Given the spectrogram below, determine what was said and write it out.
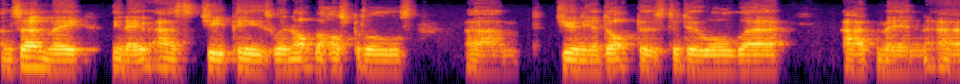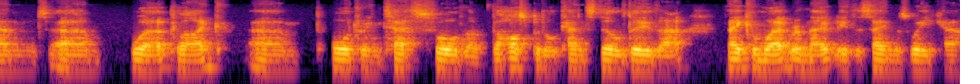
And certainly, you know, as GPs, we're not the hospital's um, junior doctors to do all their admin and um, work like um, ordering tests for them. The hospital can still do that. They can work remotely the same as we can.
